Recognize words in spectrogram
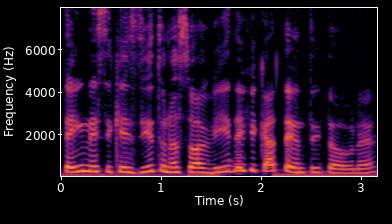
tem nesse quesito na sua vida e ficar atento, então, né?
